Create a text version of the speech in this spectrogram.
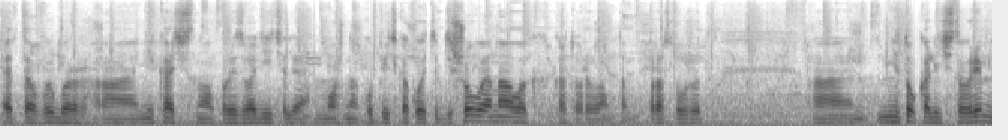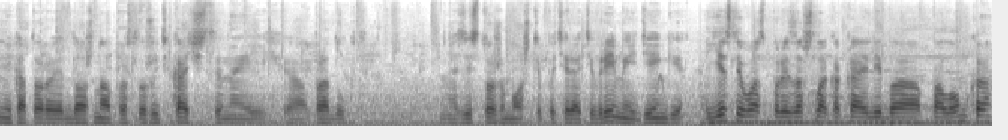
это выбор некачественного производителя. Можно купить какой-то дешевый аналог, который вам там прослужит не то количество времени, которое должно прослужить качественный продукт. Здесь тоже можете потерять и время, и деньги. Если у вас произошла какая-либо поломка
